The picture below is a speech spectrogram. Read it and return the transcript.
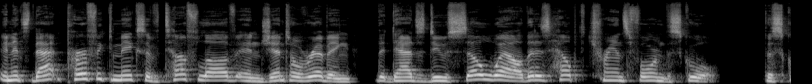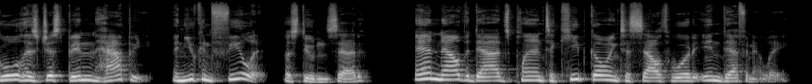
And it's that perfect mix of tough love and gentle ribbing that dads do so well that has helped transform the school. The school has just been happy, and you can feel it, a student said. And now the dads plan to keep going to Southwood indefinitely.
